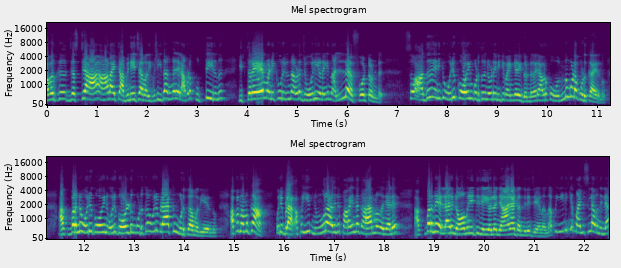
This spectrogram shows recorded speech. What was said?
അവർക്ക് ജസ്റ്റ് ആ ആളായിട്ട് അഭിനയിച്ചാൽ മതി. പക്ഷെ ഇതങ്ങനെയല്ല. അവിടെ കുത്തിയിരുന്ന് ഇത്രയും മണിക്കൂർ ഇരുന്ന് അവിടെ ജോലി ചെയ്യണമെങ്കിൽ നല്ല എഫേർട്ട് ഉണ്ട് സോ അത് എനിക്ക് ഒരു കോയിൻ കൊടുത്തതിനോട് എനിക്ക് ഭയങ്കര ഇതുണ്ട്. കാര്യം അവർക്ക് ഒന്നും കൂടെ കൊടുക്കായിരുന്നു. അക്ബറിന് ഒരു കോയിൻ ഒരു ഗോൾഡും കൊടുക്കുക ഒരു ബ്ലാക്കും കൊടുത്താൽ മതിയായിരുന്നു. അപ്പം നമുക്ക് ആ ഒരു ബ്ലാക്ക് അപ്പം ഈ നൂറ് അതിന് പറയുന്ന കാരണം എന്ന് പറഞ്ഞാൽ അക്ബറിനെ എല്ലാവരും നോമിനേറ്റ് ചെയ്യുമല്ലോ ഞാനായിട്ട് എന്തിനു ചെയ്യണമെന്ന്. അപ്പം എനിക്ക് മനസ്സിലാവുന്നില്ല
